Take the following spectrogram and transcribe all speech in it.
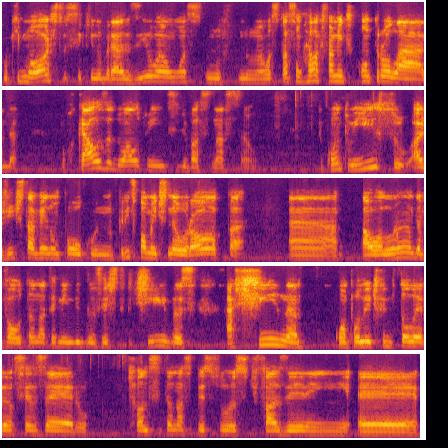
o que mostra-se que no Brasil é uma, uma situação relativamente controlada, por causa do alto índice de vacinação. Enquanto isso, a gente está vendo um pouco, principalmente na Europa, a, Holanda voltando a ter medidas restritivas, a China com a política de tolerância zero, solicitando as pessoas de fazerem é,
